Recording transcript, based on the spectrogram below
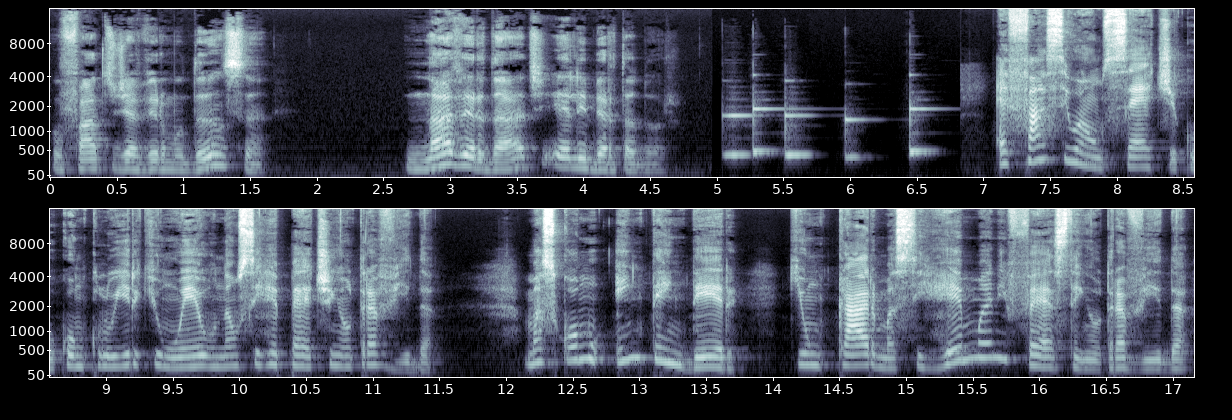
O fato de haver mudança, na verdade, é libertador. É fácil a um cético concluir que um eu não se repete em outra vida. Mas como entender que um karma se remanifesta em outra vida,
